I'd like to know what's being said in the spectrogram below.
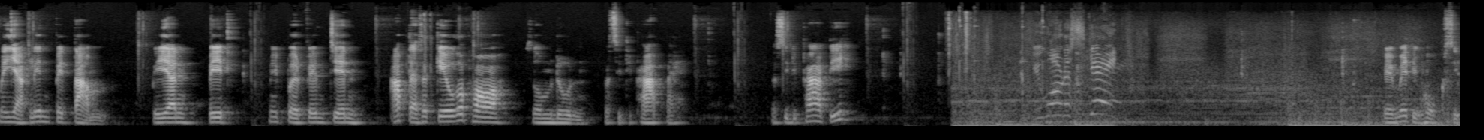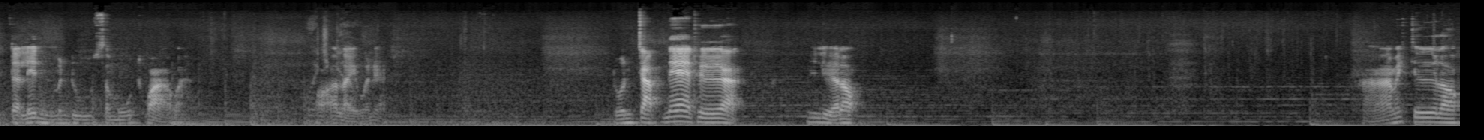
ไม่อยากเล่นไปต่ำ เปลี่ยน ปิด ไม่เปิดเฟรมเจน อัพแต่สเกลก็พอ สมดุล ประสิทธิภาพไป ประสิทธิภาพดิ You won't escape! เฟรมไม่ถึง 60 แต่เล่นมันดูสมูทกว่าวะเพราะอะไรวะเนี่ยโด นจับแน่เธออะ ไม่เหลือหรอก หาไม่เจอหรอก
